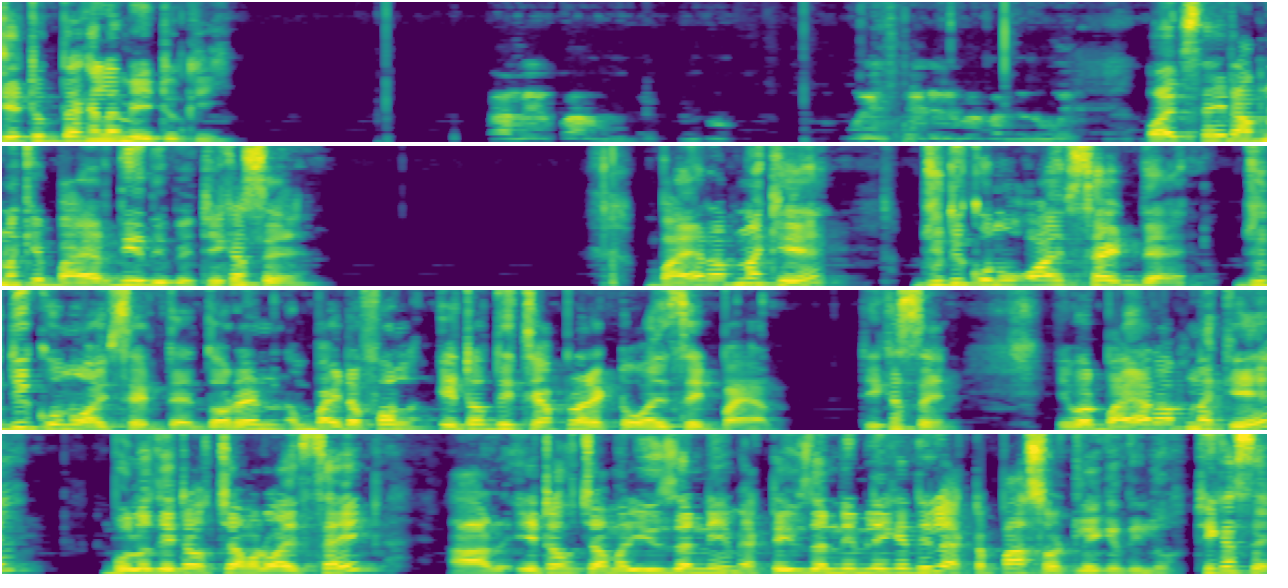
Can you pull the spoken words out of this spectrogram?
যেটুক দেখালাম এইটুকুই। ওয়েবসাইট আপনাকে বায়ার দিয়ে দিবে ঠিক আছে? বায়ার আপনাকে যদি কোনো ওয়েবসাইট দেয় যদি কোনো ওয়েবসাইট দেয় ধরেন বাই ডিফল এটা দিচ্ছে আপনার একটা ওয়েবসাইট বায়ার ঠিক আছে? এবার বায়ার আপনাকে বলো যে এটা হচ্ছে আমার ওয়েবসাইট, আর এটা হচ্ছে আমার ইউজার নেম একটা ইউজার নেম লিখে দিল, একটা পাসওয়ার্ড লিখে দিল, ঠিক আছে?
